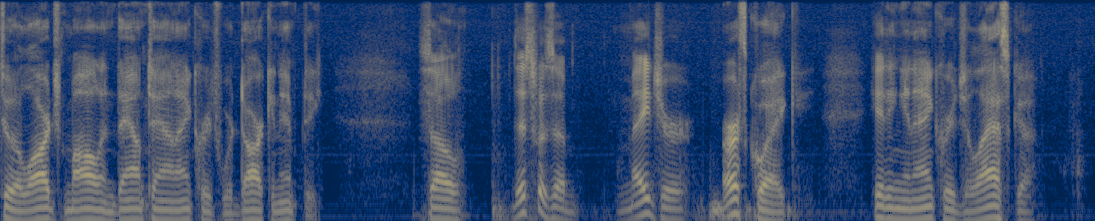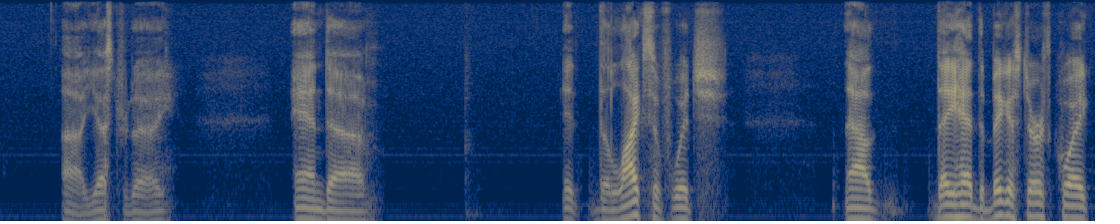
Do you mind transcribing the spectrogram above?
to a large mall in downtown Anchorage, were dark and empty. So, this was a major earthquake hitting in Anchorage, Alaska, uh, yesterday, and uh, it the likes of which now they had the biggest earthquake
